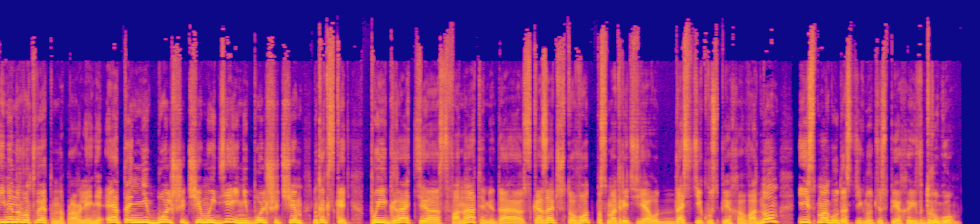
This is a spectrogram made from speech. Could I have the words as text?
именно вот в этом направлении. Это не больше, чем идея, не больше, чем, ну, как сказать, поиграть э, с фанатами, да, сказать, что вот, посмотрите, я вот достиг успеха в одном и смогу достигнуть успеха и в другом.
